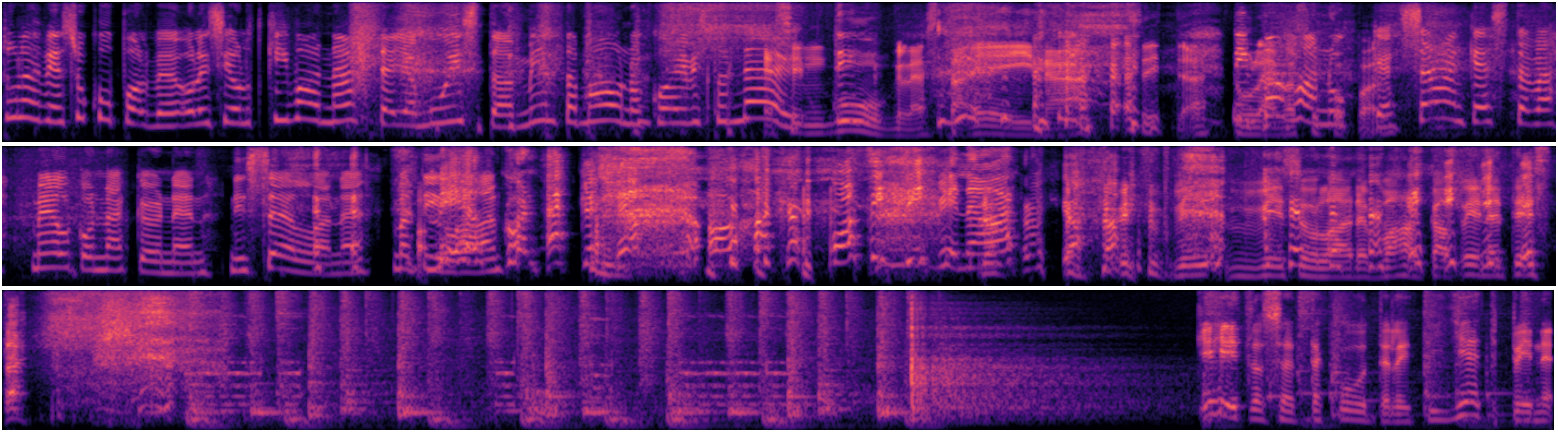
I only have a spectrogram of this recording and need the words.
tulevien sukupolvien olisi ollut kiva nähdä ja muistaa, miltä Mauno Koivisto näytti. Esim. Googlesta ei enää sitä niin paha nukke, sään kestävä, melko näköinen, niin sellainen. Mä tilaan. melko näköinen on aika positiivinen arvio. Visulainen vahakabinetista. Kiitos, että kuuntelit Jetpin.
